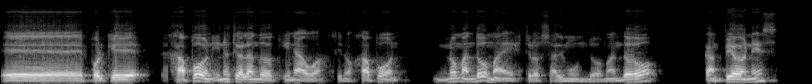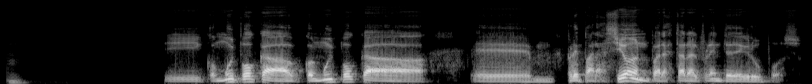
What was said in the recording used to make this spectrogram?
Eh, porque Japón, y no estoy hablando de Okinawa, sino Japón, no mandó maestros al mundo, mandó campeones y con muy poca, con muy poca eh, preparación para estar al frente de grupos.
